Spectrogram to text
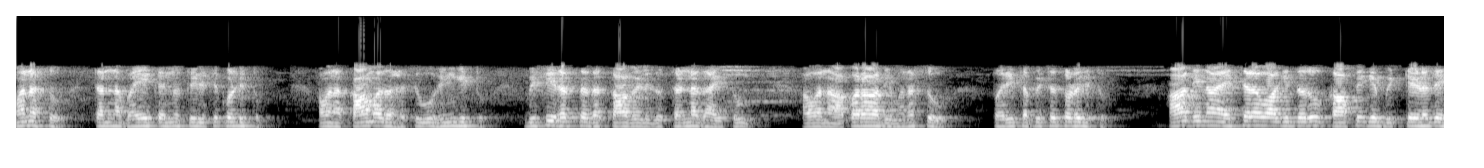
ಮನಸ್ಸು ತನ್ನ ಬಯಕೆಯನ್ನು ತೀರಿಸಿಕೊಂಡಿತು. ಅವನ ಕಾಮದ ಹಸಿವು ಹಿಂಗಿತ್ತು. ಬಿಸಿ ರಕ್ತದ ಕಾವಿಳಿದು ತಣ್ಣಗಾಯಿತು. ಅವನ ಅಪರಾಧಿ ಮನಸ್ಸು ಪರಿತಪಿಸತೊಡಗಿತು. ಆ ದಿನ ಎಚ್ಚರವಾಗಿದ್ದರೂ ಕಾಫಿಗೆ ಬಿಟ್ಟೇಳದೆ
